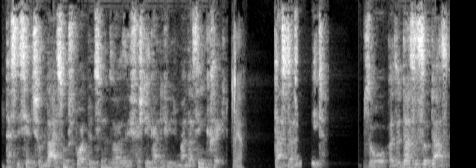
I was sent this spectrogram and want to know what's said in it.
das ist jetzt schon Leistungssport, beziehungsweise ich verstehe gar nicht, wie man das hinkriegt. Ja. Dass das geht. So, also das ist so das.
